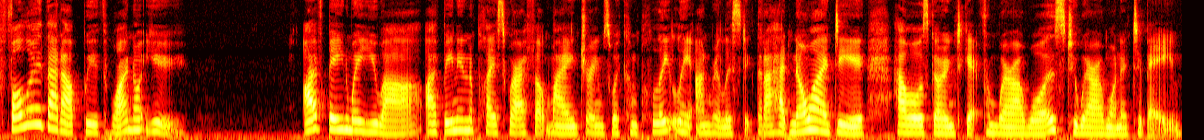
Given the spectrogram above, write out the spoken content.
Follow that up with why not you? I've been where you are. I've been in a place where I felt my dreams were completely unrealistic, that I had no idea how I was going to get from where I was to where I wanted to be.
